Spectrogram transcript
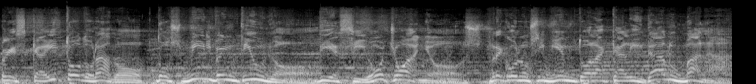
Pescadito Dorado 2021. 18 años. Reconocimiento a la calidad humana.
